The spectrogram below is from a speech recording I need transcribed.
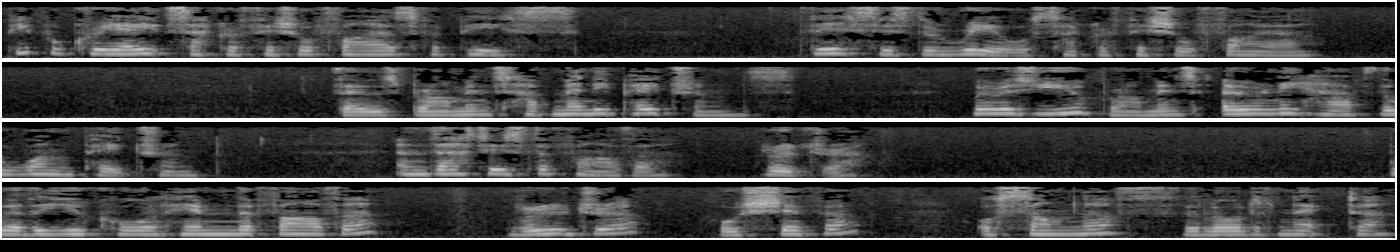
People create sacrificial fires for peace. This is the real sacrificial fire. Those Brahmins have many patrons, whereas you Brahmins only have the one patron, and that is the Father, Rudra. Whether you call him the Father, Rudra, or Shiva, or Somnath, the Lord of Nectar,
